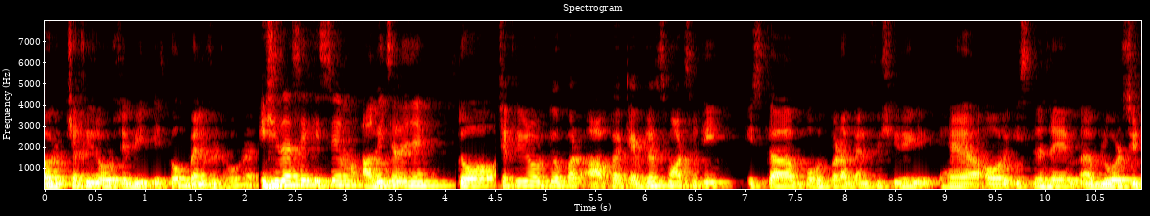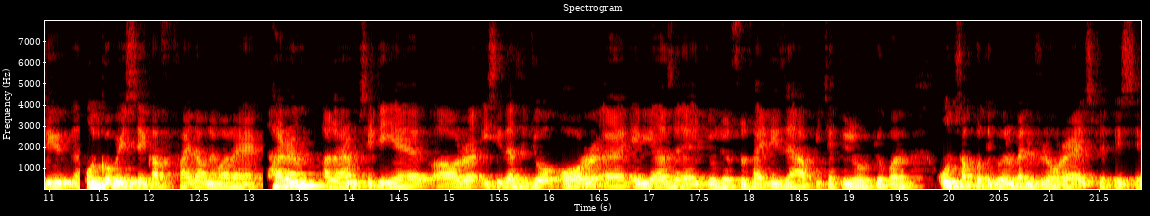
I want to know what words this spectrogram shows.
और चक्री रोड से भी इसको बेनिफिट हो रहा है। इसी तरह से इससे हम आगे चले जाएँ तो चक्री रोड के ऊपर आपका कैपिटल स्मार्ट सिटी इसका बहुत बड़ा बेनिफिशियरी है और इस तरह से ब्लूअर सिटी उनको भी इससे काफ़ी फ़ायदा होने वाला है। हरम अलहरम सिटी है और इसी तरह से जो और एरियाज़ है, जो जो सोसाइटीज़ हैं, आपकी चक्री रोड के ऊपर, उन सबको तकरीबन बेनिफिट हो रहा है इससे।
